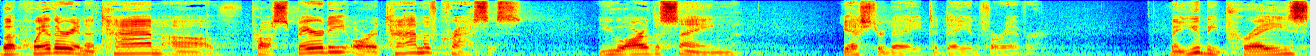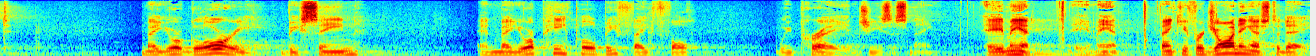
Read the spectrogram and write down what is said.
But whether in a time of prosperity or a time of crisis, you are the same yesterday, today, and forever. May you be praised. May your glory be seen. And may your people be faithful. We pray in Jesus' name. Amen. Amen. Thank you for joining us today.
